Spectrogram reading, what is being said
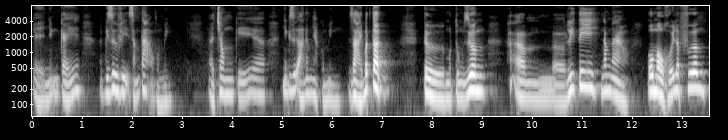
để những cái cái dư vị sáng tạo của mình ở trong cái những cái dự án âm nhạc của mình dài bất tận từ một tùng dương um, uh, li ti năm nào ô màu khối lập phương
